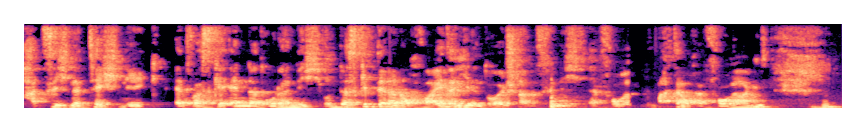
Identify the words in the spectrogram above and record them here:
hat sich eine Technik etwas geändert oder nicht. Und das gibt er dann auch weiter hier in Deutschland. Das finde ich hervorragend, macht er auch hervorragend. Mhm.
